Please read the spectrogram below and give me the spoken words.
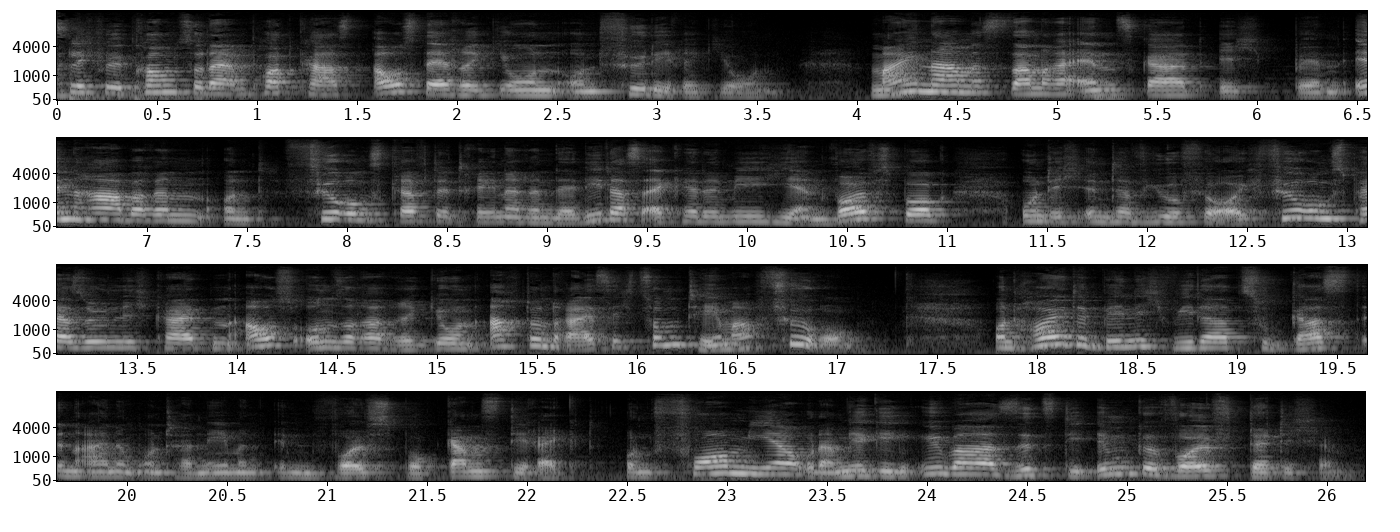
Herzlich willkommen zu deinem Podcast aus der Region und für die Region. Mein Name ist Sandra Ensgard, ich bin Inhaberin und Führungskräftetrainerin der Leaders Academy hier in Wolfsburg und ich interviewe für euch Führungspersönlichkeiten aus unserer Region 38 zum Thema Führung. Und heute bin ich wieder zu Gast in einem Unternehmen in Wolfsburg, ganz direkt. Und vor mir oder mir gegenüber sitzt die Imke Wolf Döttichem.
